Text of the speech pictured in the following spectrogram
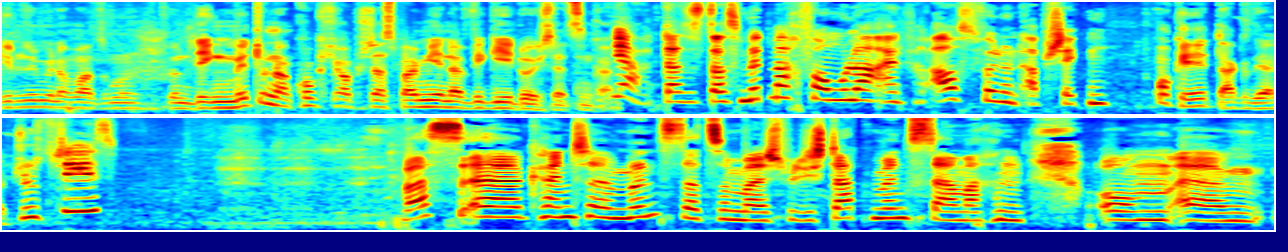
Geben Sie mir noch mal so ein, so ein Ding mit und dann gucke ich, ob ich das bei mir in der WG durchsetzen kann. Ja, das ist das Mitmachformular. Einfach ausfüllen und abschicken. Okay, danke sehr. Tschüss. Tschüss. Was äh, könnte Münster zum Beispiel, die Stadt Münster machen, um ähm,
